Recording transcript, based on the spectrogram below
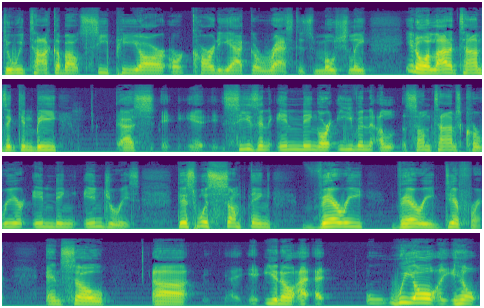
do we talk about CPR or cardiac arrest. It's mostly, you know, a lot of times it can be uh, season ending or even uh, sometimes career ending injuries. This was something very, very different. And so, uh, you know, I, I, we all, you know,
